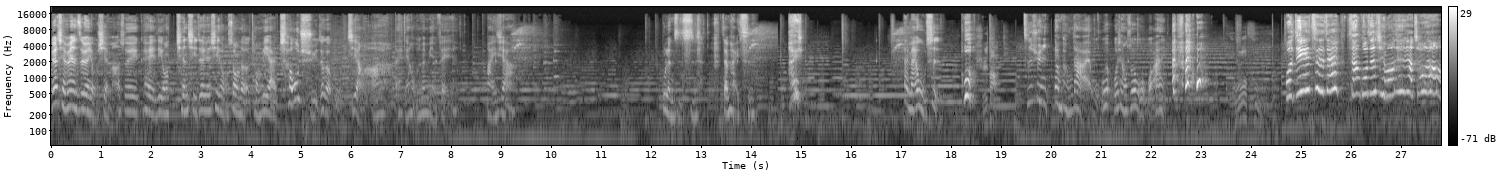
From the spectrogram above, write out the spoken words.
因为前面的资源有限嘛，所以可以利用前期这些系统送的铜币来抽取这个武将啊！哎，等下我这边免费买一下，不能只吃，再买一次，哎，再买五次，哇！十大体，资讯量庞大哎，我我我想说，我我按，国父，我第一次在《三国志启蒙天下》抽到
